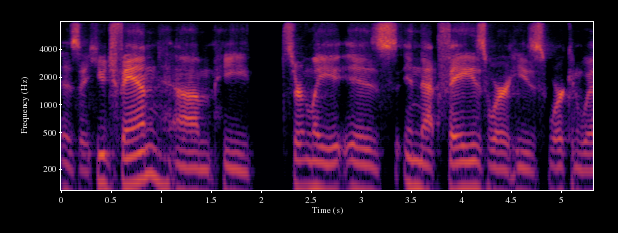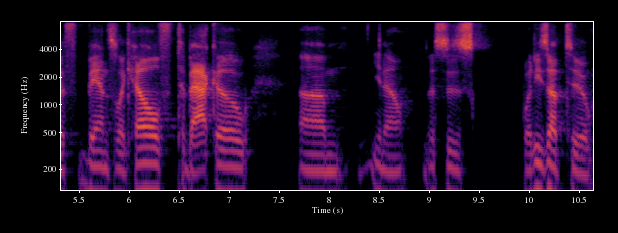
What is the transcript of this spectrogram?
is a huge fan. Um, he certainly is in that phase where he's working with bands like Health, Tobacco. Um, you know, this is what he's up to.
